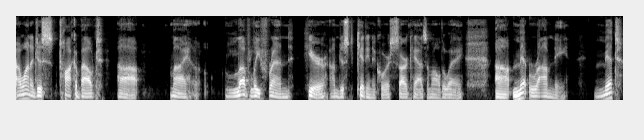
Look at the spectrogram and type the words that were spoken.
I want to just talk about uh, my lovely friend here. I'm just kidding, of course, sarcasm all the way. Uh, Mitt Romney. Mitt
